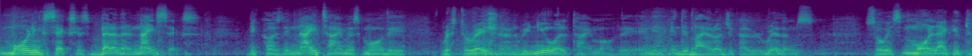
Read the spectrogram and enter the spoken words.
morning sex is better than night sex because the nighttime is more the restoration and renewal time of the, in, the, in the biological rhythms. So it's more likely to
